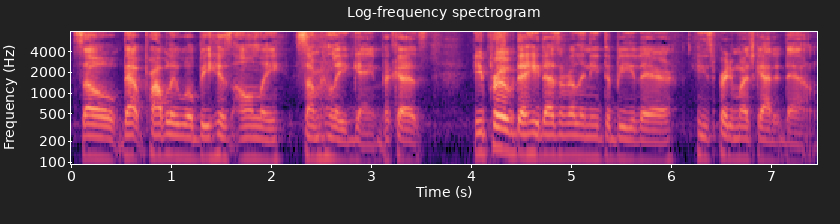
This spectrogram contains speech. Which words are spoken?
So that probably will be his only summer league game because he proved that he doesn't really need to be there. He's pretty much got it down.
